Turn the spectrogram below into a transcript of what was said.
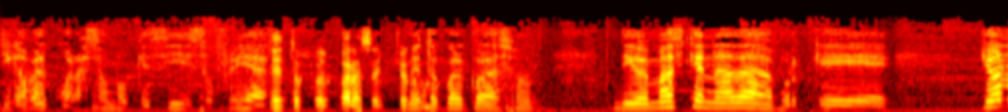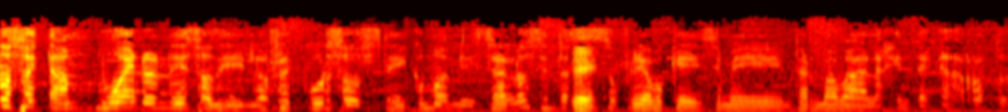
llegaba al corazón, porque sí sufría. ¿Te tocó el corazón, Me tocó el corazón. Digo, más que nada porque yo no soy tan bueno en eso de los recursos, de cómo administrarlos. Entonces sufría porque se me enfermaba la gente a cada rato.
